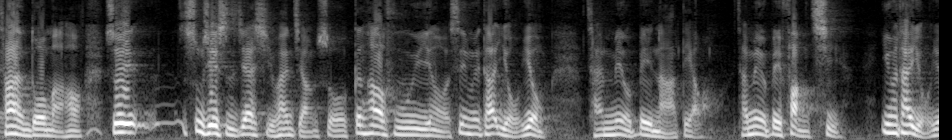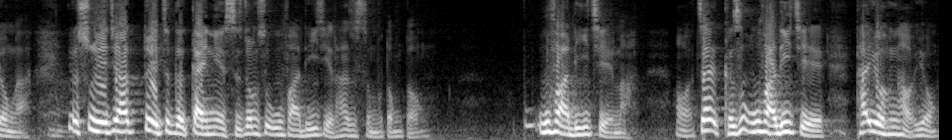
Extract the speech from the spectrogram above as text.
差很多嘛哈。所以数学史家喜欢讲说，根号负一哦，是因为它有用，才没有被拿掉，才没有被放弃，因为它有用啊。因为数学家对这个概念始终是无法理解它是什么东东，无法理解嘛。哦，在可是无法理解，它又很好用。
